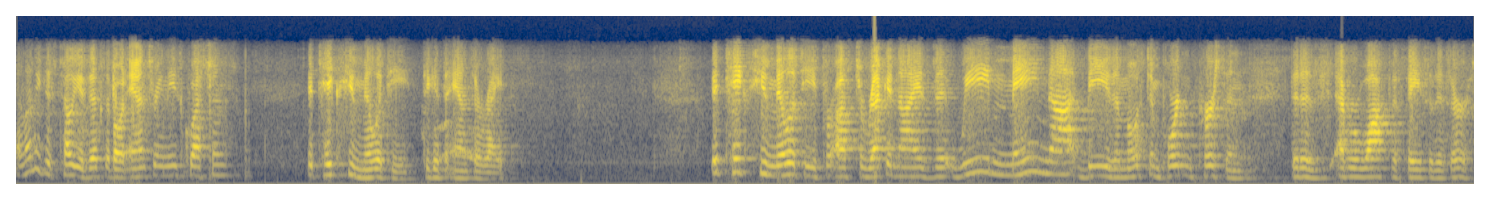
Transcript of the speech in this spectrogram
and let me just tell you this about answering these questions. It takes humility to get the answer right. It takes humility for us to recognize that we may not be the most important person that has ever walked the face of this earth.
